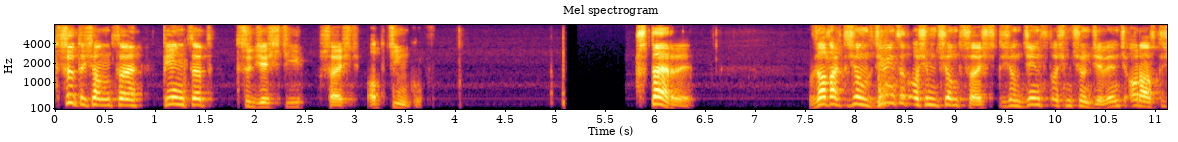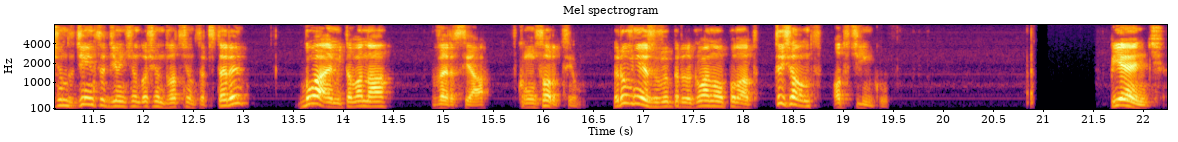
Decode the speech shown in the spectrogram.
3536 odcinków. 4. W latach 1986, 1989 oraz 1998-2004 była emitowana wersja w konsorcjum. Również wyprodukowano ponad 1000 odcinków. 5.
